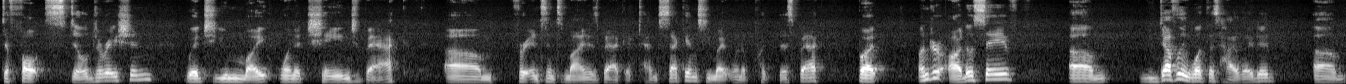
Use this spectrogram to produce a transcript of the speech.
default still duration, which you might want to change back. Um, for instance, mine is back at 10 seconds. You might want to put this back. But under autosave, um, you definitely want this highlighted. Um,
